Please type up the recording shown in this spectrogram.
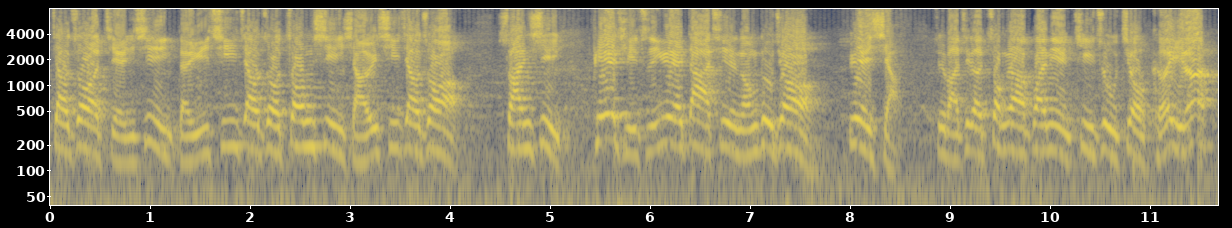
叫做碱性，等于七叫做中性，小于七叫做酸性，pH 值越大，气的浓度就越小，就把这个重要观念记住就可以了。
